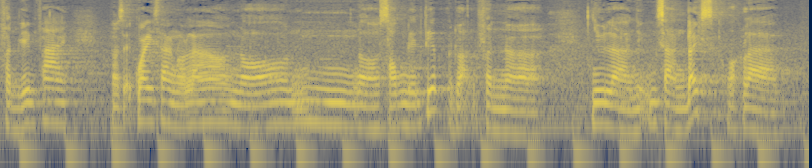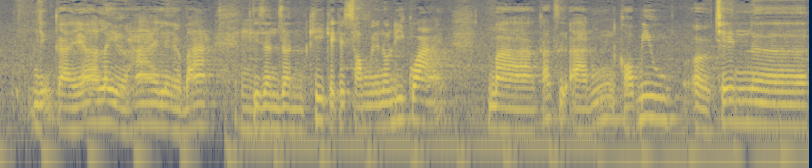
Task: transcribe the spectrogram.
phần game file nó sẽ quay sang nó là nó nó sóng đến tiếp ở đoạn phần uh, như là những sàn DEX hoặc là những cái ờ, layer 2, layer 3 ừ. thì dần dần khi cái cái sóng đấy nó đi qua ấy, mà các dự án có build ở trên uh,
